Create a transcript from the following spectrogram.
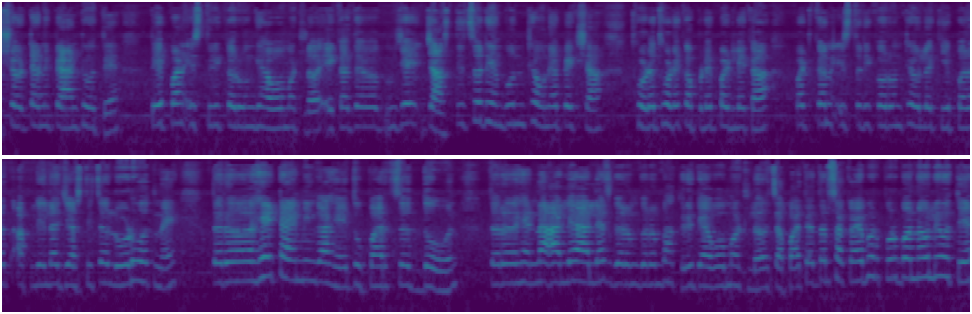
शर्ट आणि पॅन्ट होते. ते पण इस्त्री करून घ्यावं म्हटलं. एखादं म्हणजे जास्तीचं ढेंबून ठेवण्यापेक्षा थोडे थोडे कपडे पडले का पटकन इस्त्री करून ठेवलं की परत आपल्याला जास्तीचा लोड होत नाही. तर हे टायमिंग आहे दुपारचं दोन. तर ह्यांना आल्या आल्याच गरम गरम भाकरी द्यावं म्हटलं. चपात्या तर सकाळी भरपूर बनवले होते.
